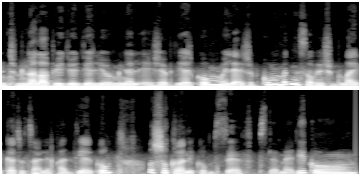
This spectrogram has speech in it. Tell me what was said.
نتمنى la vidéo ديال اليوم من الإعجاب ديالكم والى عجبكم ما تنساونيش باللايكات والتعليقات ديالكم وشكرا لكم بزاف السلام عليكم.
